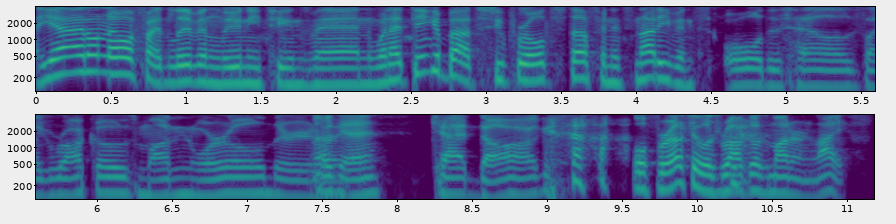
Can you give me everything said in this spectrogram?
Yeah, I don't know if I'd live in Looney Tunes, man. When I think about super old stuff, and it's not even old as hell, it's like Rocko's Modern World or like Okay. Cat Dog, Well, for us, it was Rocko's Modern Life.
